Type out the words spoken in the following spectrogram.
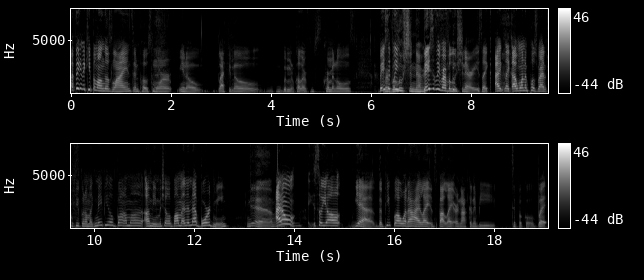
I'm thinking to keep along those lines and post more, you know, black female women of color criminals. Basically, Revolutionary. basically revolutionaries. Like I like I want to post radical people, and I'm like maybe Obama. I mean Michelle Obama, and then that bored me. yeah. I don't. So y'all, yeah, the people I want to highlight and spotlight are not going to be typical, but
